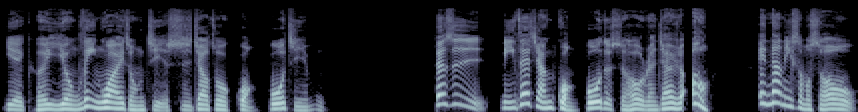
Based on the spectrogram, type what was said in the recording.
也可以用另外一种解释，叫做广播节目。但是你在讲广播的时候，人家会说：“哦，哎，那你什么时候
